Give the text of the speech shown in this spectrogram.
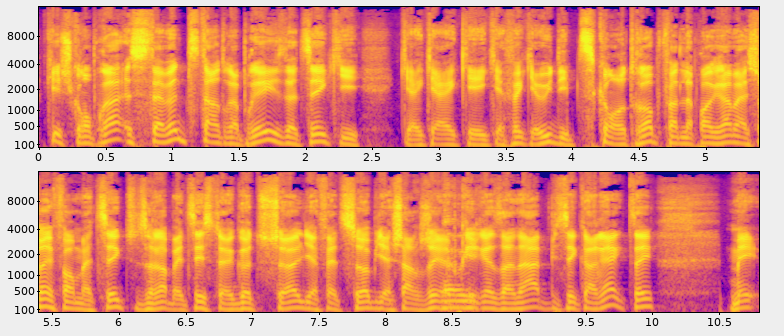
OK, je comprends. Si tu avais une petite entreprise, tu sais, qui, qui, a, qui, a, qui, a fait, qui a eu des petits contrats pour faire de la programmation informatique, tu diras, ben, tu sais, c'est un gars tout seul, il a fait ça, puis il a chargé ben un prix raisonnable, puis c'est correct, tu sais. Mais,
